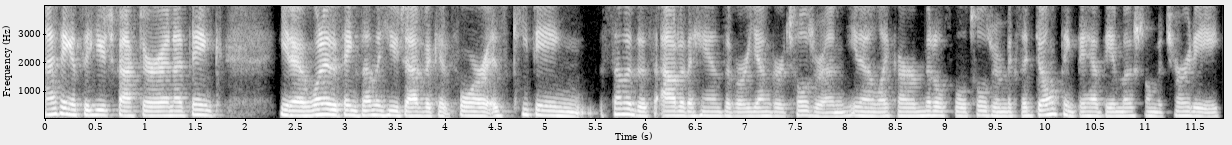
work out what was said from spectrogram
I think it's a huge factor, and I think you know, one of the things I'm a huge advocate for is keeping some of this out of the hands of our younger children, you know, like our middle school children, because I don't think they have the emotional maturity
